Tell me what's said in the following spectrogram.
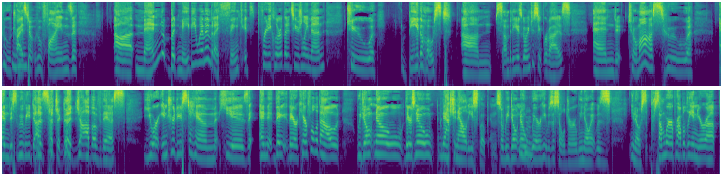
who tries to who finds uh, men, but maybe women, but I think it's pretty clear that it's usually men to be the host. Um, somebody is going to supervise, and Tomas, who, and this movie does such a good job of this. You are introduced to him. He is, and they they are careful about. We don't know. There's no nationality spoken, so we don't know Mhm. where he was a soldier. We know it was, you know, somewhere probably in Europe,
